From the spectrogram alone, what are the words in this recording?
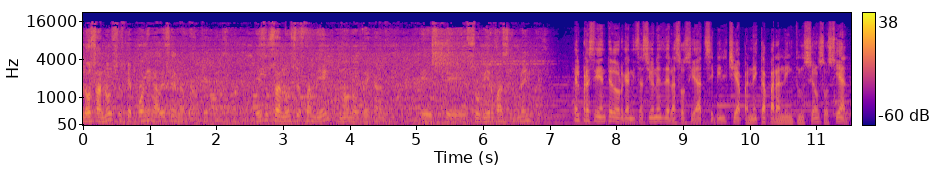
los anuncios que ponen a veces en las banquetas. Esos anuncios también no nos dejan este, subir fácilmente. El presidente de organizaciones de la Sociedad Civil Chiapaneca para la Inclusión Social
